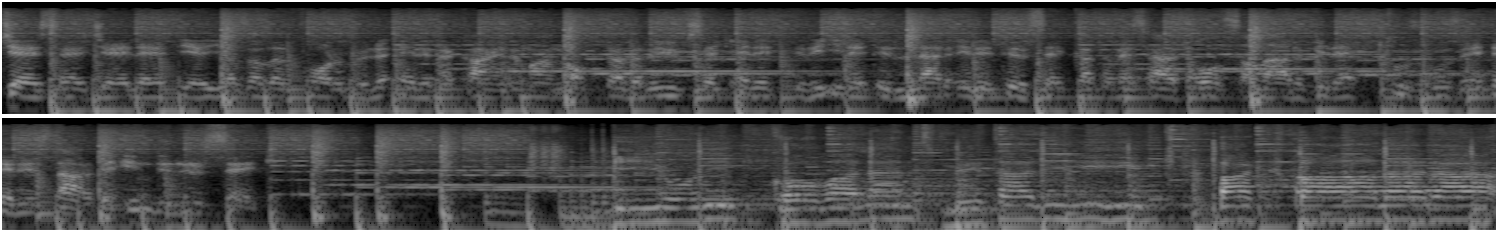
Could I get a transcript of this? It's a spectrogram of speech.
CSCl diye yazılır formülü. Erime kaynama noktaları yüksek Elektriği iletirler eritirsek Katı ve sert olsalar bile Tuz buz ederiz. Darbe indirirsek. İyonik kovalent metalik Bak bağlara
